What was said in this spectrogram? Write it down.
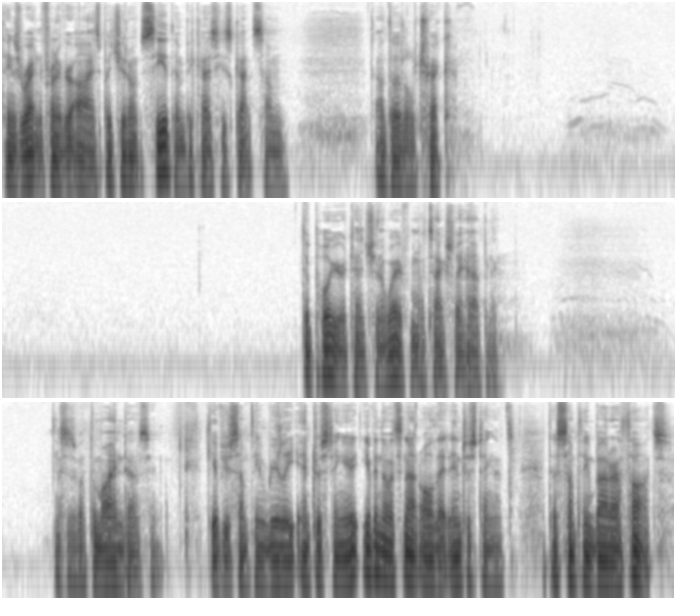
things right in front of your eyes, but you don't see them because he's got some other little trick to pull your attention away from what's actually happening. This is what the mind does. It gives you something really interesting, even though it's not all that interesting. There's something about our thoughts.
